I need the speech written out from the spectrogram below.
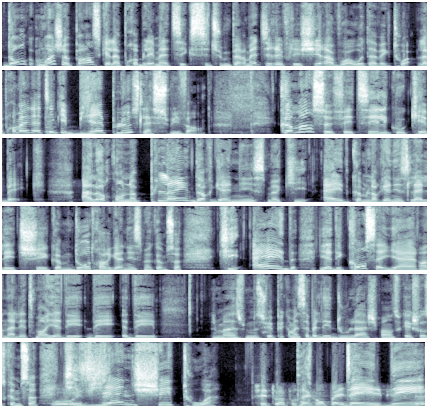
Donc, moi, je pense que la problématique, si tu me permets d'y réfléchir à voix haute avec toi, la problématique est bien plus la suivante. Comment se fait-il qu'au Québec, alors qu'on a plein d'organismes qui aident, comme l'organisme La Leche, comme d'autres organismes comme ça, qui aident, il y a des conseillères en allaitement, il y a des, des, des je me, je me souviens plus comment ça s'appelle, des doulas, je pense, ou quelque chose comme ça, qui viennent chez toi chez toi pour, t'accompagner. T'aider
